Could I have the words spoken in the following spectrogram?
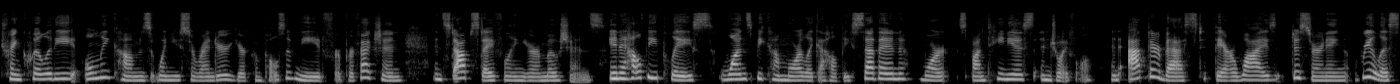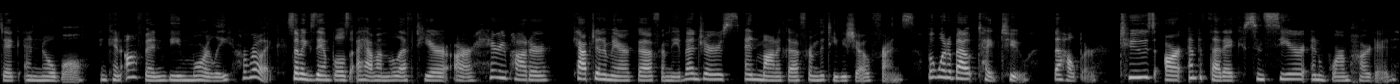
Tranquility only comes when you surrender your compulsive need for perfection and stop stifling your emotions. In a healthy place, ones become more like a healthy seven, more spontaneous and joyful. And at their best, they are wise, discerning, realistic, and noble, and can often be morally heroic. Some examples I have on the left here are Harry Potter, Captain America from the Avengers, and Monica from the TV show Friends. But what about type 2, the helper? Twos are empathetic, sincere, and warm hearted.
